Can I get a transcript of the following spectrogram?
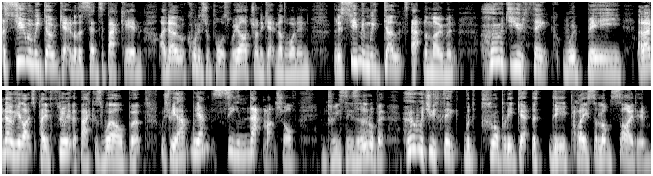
assuming we don't get another centre back in? I know, according to reports, we are trying to get another one in, but assuming we don't at the moment, who do you think would be? And I know he likes playing through at the back as well, but which we have we haven't seen that much of in preseason a little bit. Who would you think would probably get the the place alongside him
